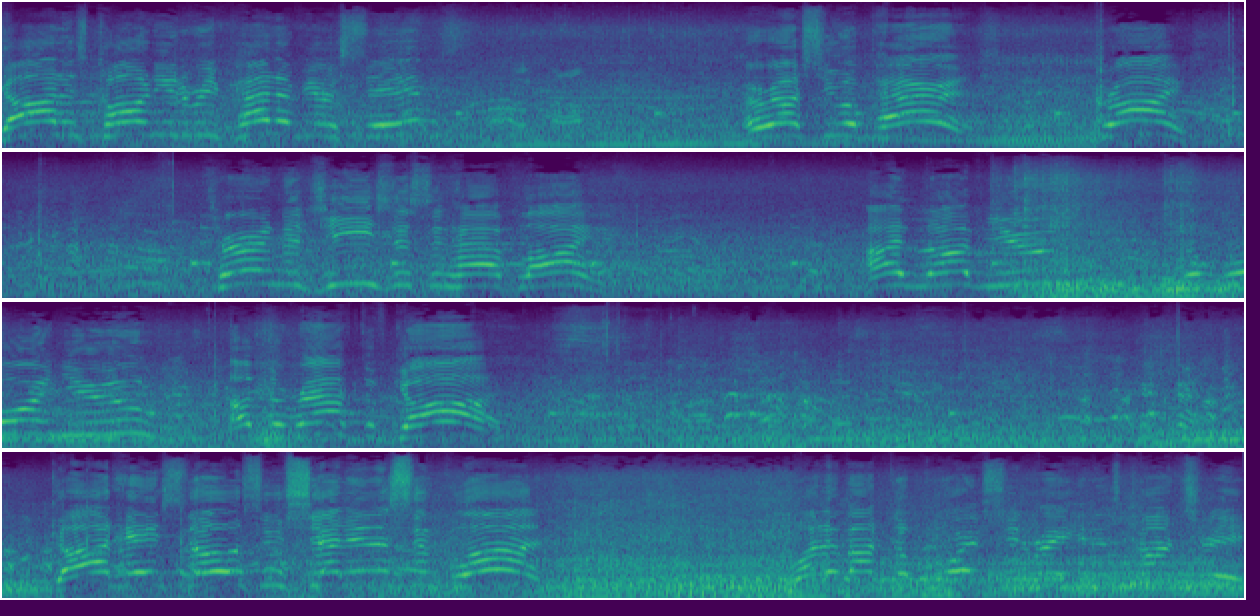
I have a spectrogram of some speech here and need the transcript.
God is calling you to repent of your sins, or else you will perish. Christ, turn to Jesus and have life. I love you to warn you of the wrath of God. God hates those who shed innocent blood. What about the abortion rate in this country?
